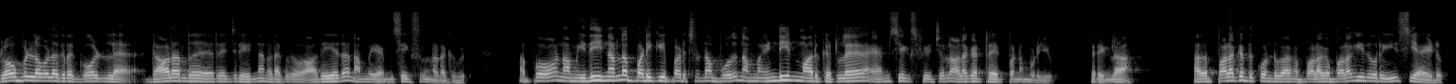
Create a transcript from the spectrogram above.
குளோபல் லெவலில் இருக்கிற கோல்டில் டாலர் ரேஞ்சில் என்ன நடக்குதோ அதே தான் நம்ம எம்சிக்ஸில் நடக்குது. அப்போது நம்ம இதை நல்லா படிக்க படிச்சுட்டா போதும். நம்ம இந்தியன் மார்க்கெட்டில் எம்சிஎக்ஸ் ஃபியூச்சரில் அழகாக ட்ரேட் பண்ண முடியும். சரிங்களா? அதை பழக்கத்துக்கு கொண்டு வாங்க. பழக பழக இது ஒரு ஈஸி ஆகிடும்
